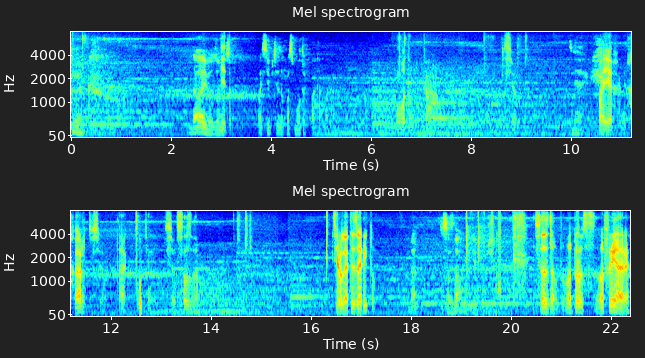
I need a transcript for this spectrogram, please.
Так. Давай. Где-то. Спасибо тебе за просмотр. Пока-пока. Вот он, Карл. Все, Так. поехали. Хард, все. Так, Путин, все, создал. Серега, а ты за Риту? Да. Ты создал? Где ты вообще? Создал. Вопрос во фриаре.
